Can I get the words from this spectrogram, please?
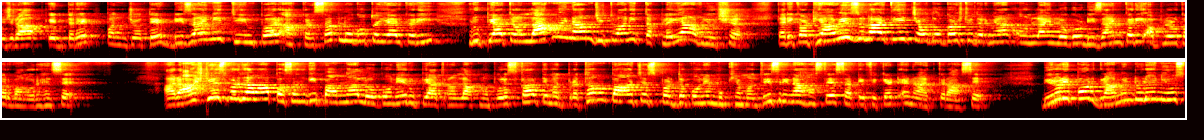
ગુજરાત એટ ધ રેટ પંચોતેર ડિઝાઇનની થીમ પર આકર્ષક લોગો તૈયાર કરી રૂપિયા ત્રણ લાખનું ઇનામ જીતવાની તક લઈ આવ્યું છે. તારીખ અઠ્યાવીસ જુલાઈથી ચૌદ ઓગસ્ટ દરમિયાન ઓનલાઈન લોગો ડિઝાઇન કરી અપલોડ કરવાનો રહેશે. આ રાષ્ટ્રીય સ્પર્ધામાં પસંદગી પામનાર લોકોને રૂપિયા ત્રણ લાખનો પુરસ્કાર તેમજ પ્રથમ પાંચ સ્પર્ધકોને મુખ્યમંત્રી શ્રીના હસ્તે સર્ટિફિકેટ એનાયત કરાશે. Bureau report, Gramin today news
